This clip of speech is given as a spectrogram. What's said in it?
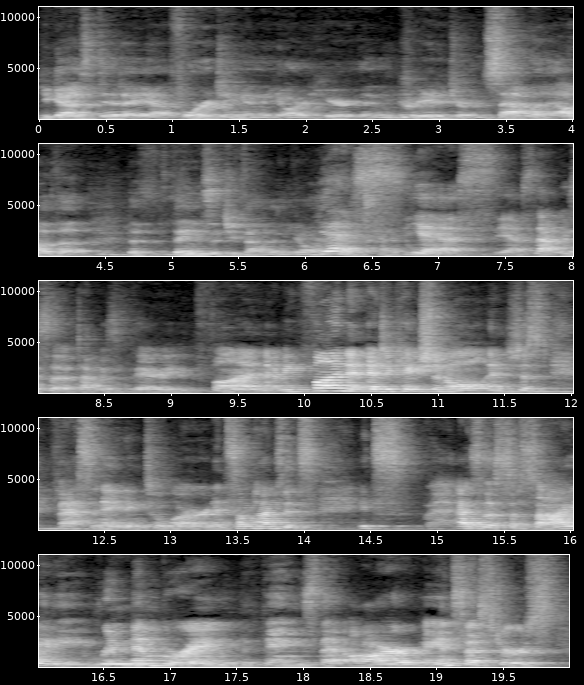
You guys did a uh, foraging in the yard here and created your own salad out of the, the things that you found in the yard. Yes, cool. yes, yes. That was uh that was very fun. I mean, fun and educational, and just fascinating to learn. And sometimes it's it's as a society remembering the things that our ancestors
